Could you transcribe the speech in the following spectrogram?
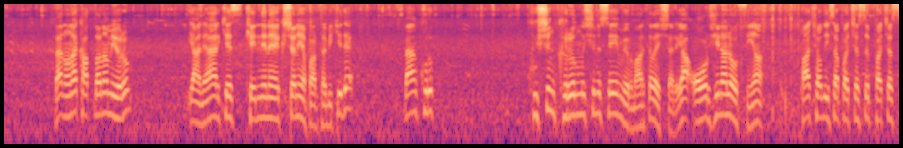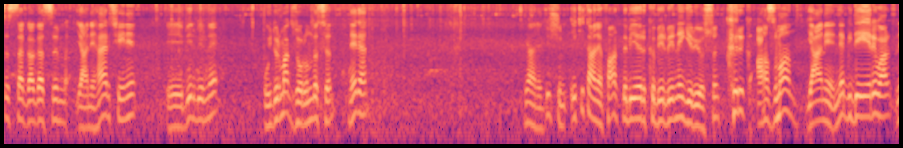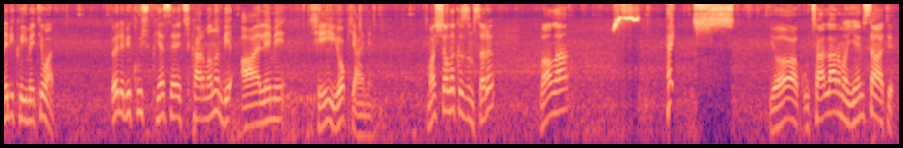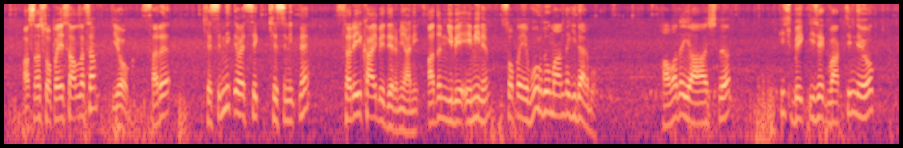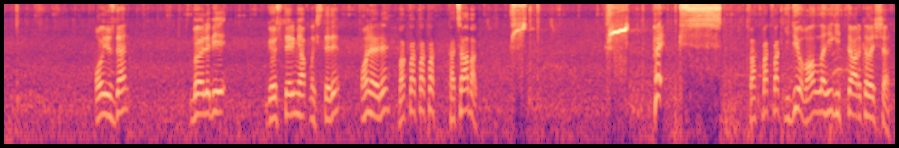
ben ona katlanamıyorum. Yani herkes kendine yakışanı yapar tabii ki de. Ben kuru kuşun kırılmışını sevmiyorum arkadaşlar. Ya orijinal olsun ya. Paçalıysa paçası, paçasızsa gagası yani her şeyini e, birbirine uydurmak zorundasın. Neden? Yani düşün iki tane farklı bir ırkı birbirine giriyorsun. Kırık azman yani ne bir değeri var ne bir kıymeti var. Öyle bir kuş piyasaya çıkarmanın bir alemi şeyi yok yani. Maşallah kızım sarı. Valla hey yok uçarlar mı yem saati. Aslında sopayı sallasam yok. Sarı kesinlikle ve kesinlikle sarıyı kaybederim yani. Adım gibi eminim. Sopayı vurduğum anda gider bu. Hava da yağışlı. Hiç bekleyecek vaktim de yok. O yüzden böyle bir gösterim yapmak istedi. O ne öyle? Bak bak bak bak. Kaçağa bak. Hey! Bak bak bak gidiyor. Vallahi gitti arkadaşlar.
